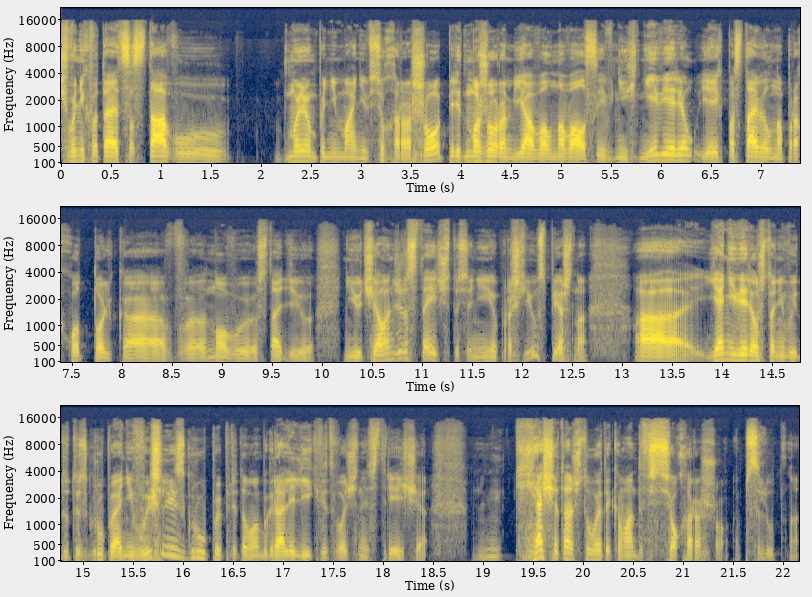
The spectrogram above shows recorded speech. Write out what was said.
чего не хватает составу, в моем понимании все хорошо. Перед мажором я волновался и в них не верил. Я их поставил на проход только в новую стадию New Challenger Stage, то есть они ее прошли успешно. А, я не верил, что они выйдут из группы, они вышли из группы, при том обыграли Liquid в очной встрече. Я считаю, что у этой команды все хорошо, абсолютно.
